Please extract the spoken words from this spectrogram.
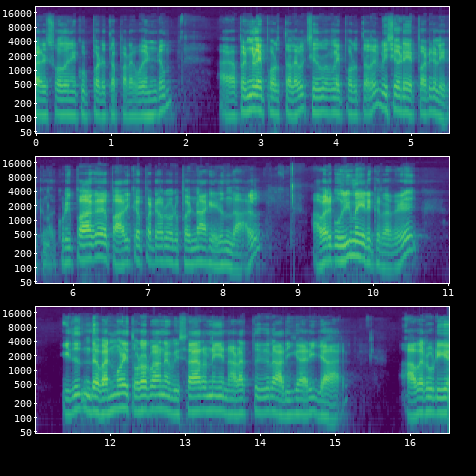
பரிசோதனைக்கு உட்படுத்தப்பட வேண்டும்? பெண்களை பொறுத்தளவில் சிறுவர்களை பொறுத்தளவில் விசேட ஏற்பாடுகள் இருக்கின்றது குறிப்பாக பாதிக்கப்பட்டவர் ஒரு பெண்ணாக இருந்தால் அவருக்கு உரிமை இருக்கிறது. இது இந்த வன்முறை தொடர்பான விசாரணையை நடத்துகிற அதிகாரி யார்? அவருடைய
